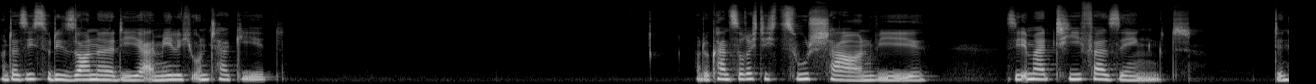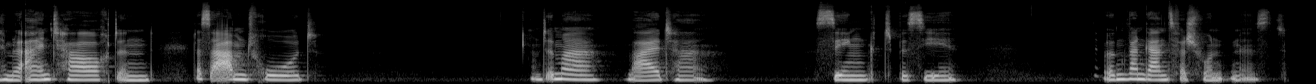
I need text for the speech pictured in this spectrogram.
Und da siehst du die Sonne, die allmählich untergeht. Und du kannst so richtig zuschauen, wie sie immer tiefer sinkt, den Himmel eintaucht in das Abendrot und immer weiter sinkt, bis sie irgendwann ganz verschwunden ist.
